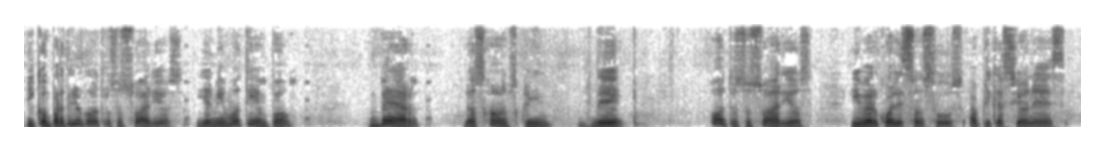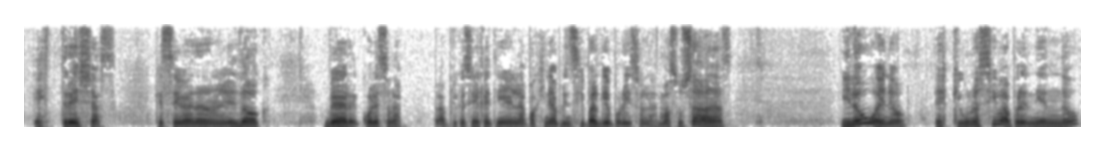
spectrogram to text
y compartirlo con otros usuarios. Y al mismo tiempo, ver los home screen de otros usuarios y ver cuáles son sus aplicaciones estrellas que se ganaron en el dock, ver cuáles son las aplicaciones que tienen en la página principal, que por ahí son las más usadas. Y lo bueno es que uno sí va aprendiendo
